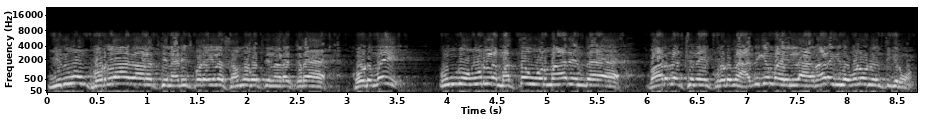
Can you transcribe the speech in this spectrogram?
இதுவும் பொருளாதாரத்தின் அடிப்படையில் சமூகத்தில் நடக்கிற கொடுமை. உங்க ஊர்ல மத்த ஊர் மாதிரி இந்த வரதட்சணை கொடுமை அதிகமா இல்லாதனால இதை உணவு நிறுத்திக்கிறோம்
